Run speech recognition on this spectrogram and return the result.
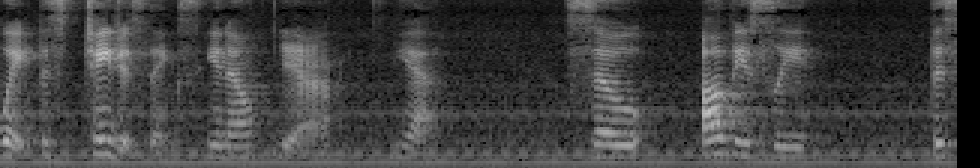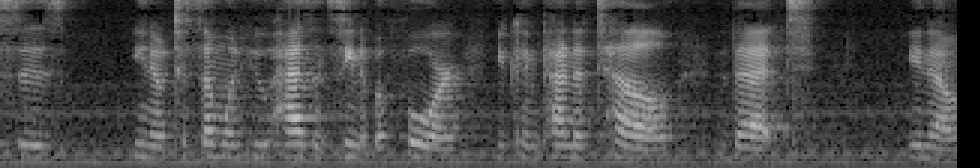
"Wait, this changes things," you know? Yeah. Yeah. So obviously, this is, you know, to someone who hasn't seen it before, you can kind of tell that, you know,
